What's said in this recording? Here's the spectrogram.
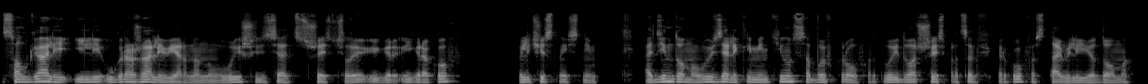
солгали или угрожали Вернону. Вы 66 человек, игр- игроков. Были честны с ним. Один дома. Вы взяли Клементину с собой в Кроуфорд. Вы 26% игроков оставили ее дома.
